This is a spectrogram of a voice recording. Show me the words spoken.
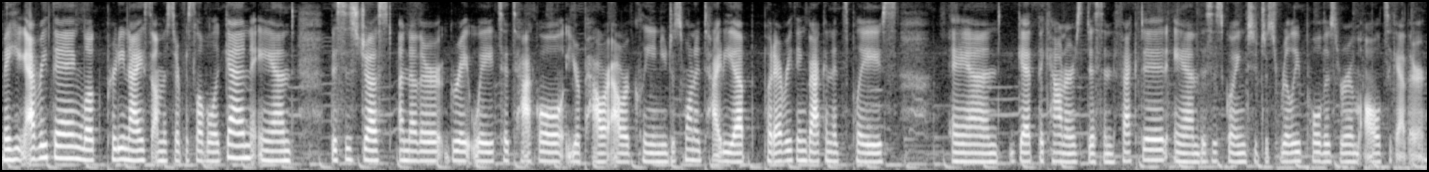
making everything look pretty nice on the surface level again. And this is just another great way to tackle your power hour clean. You just want to tidy up, put everything back in its place and get the counters disinfected and this is going to just really pull this room all together.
